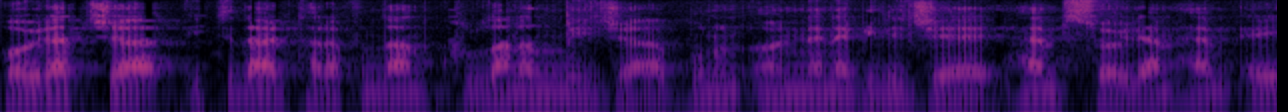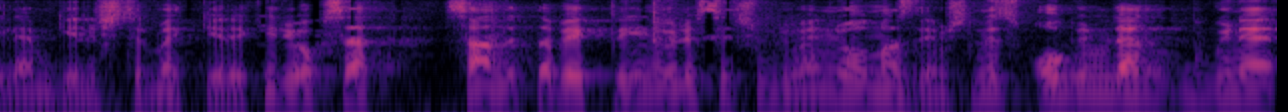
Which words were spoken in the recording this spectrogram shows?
hoyratça iktidar tarafından kullanılmayacağı, bunun önlenebileceği hem söylem hem eylem geliştirmek gerekir. Yoksa sandıkta bekleyin öyle seçim güvenliği olmaz demiştiniz. O günden bugüne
